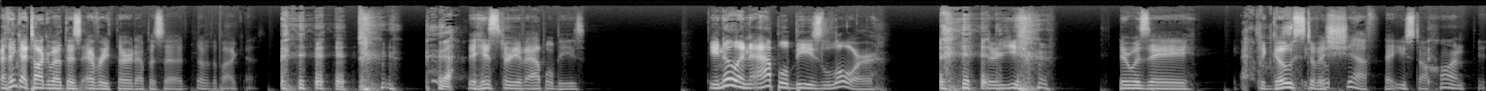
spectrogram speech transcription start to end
I think I talk about this every third episode of the podcast. the history of Applebee's. You know, in Applebee's lore, there u- there was a the ghost of a chef that used to haunt the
